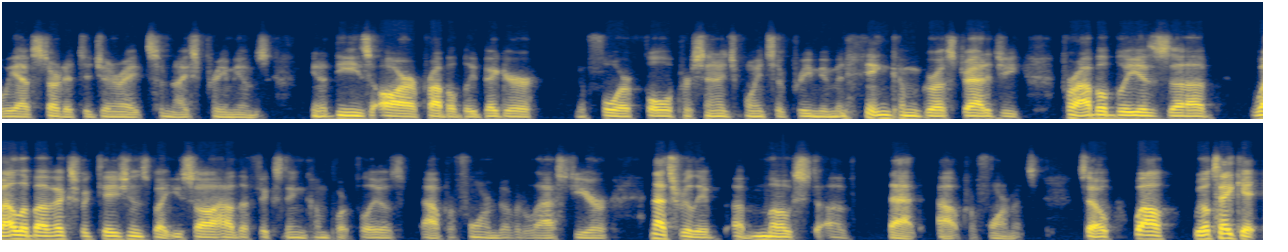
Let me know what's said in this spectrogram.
we have started to generate some nice premiums. You know, these are probably bigger four full percentage points of premium and income growth strategy probably is uh, well above expectations, but you saw how the fixed income portfolios outperformed over the last year. And that's really most of that outperformance. So, well, we'll take it.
